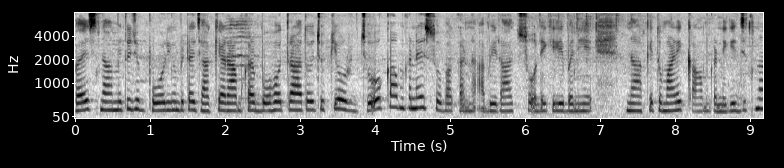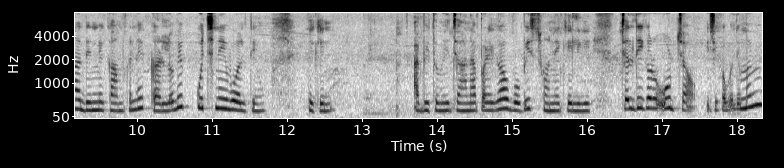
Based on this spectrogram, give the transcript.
बस ना मैं तुझे बोल रही हूँ बेटा जाके आराम कर, बहुत रात हो चुकी है और जो काम करना है सुबह करना। अभी रात सोने के लिए बनी है, ना कि तुम्हारे काम करने की जितना दिन में काम करना है, कर लो, मैं कुछ नहीं बोलती हूँ। लेकिन अभी तुम्हें जाना पड़ेगा, वो भी सोने के लिए। जल्दी करो, उठ जाओ। इशिका बोलती मम्मी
